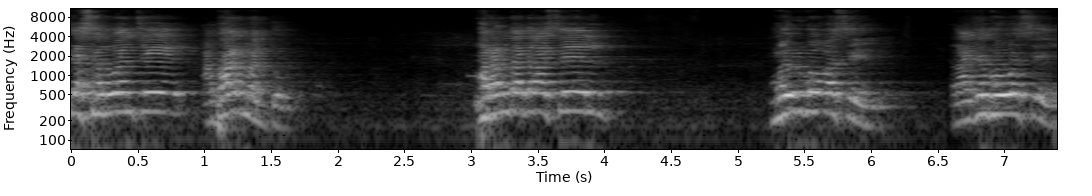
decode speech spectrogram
त्या सर्वांचे आभार मानतो. फरांदादा असेल मयूरभाऊ असेल राजाभाऊ असेल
